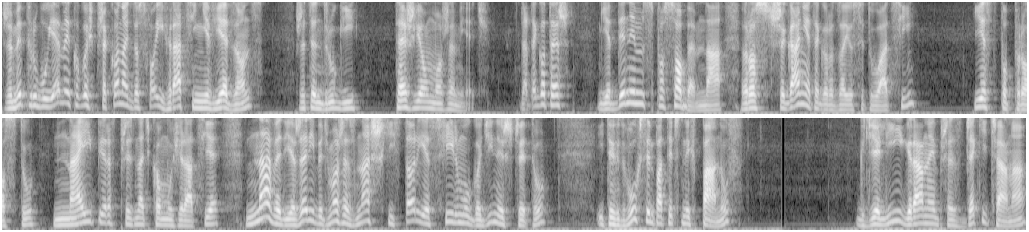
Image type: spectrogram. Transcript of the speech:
że my próbujemy kogoś przekonać do swoich racji, nie wiedząc, że ten drugi też ją może mieć. Dlatego też jedynym sposobem na rozstrzyganie tego rodzaju sytuacji jest po prostu najpierw przyznać komuś rację, nawet jeżeli być może znasz historię z filmu Godziny Szczytu i tych dwóch sympatycznych panów, gdzie Lee grany przez Jackie Chana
